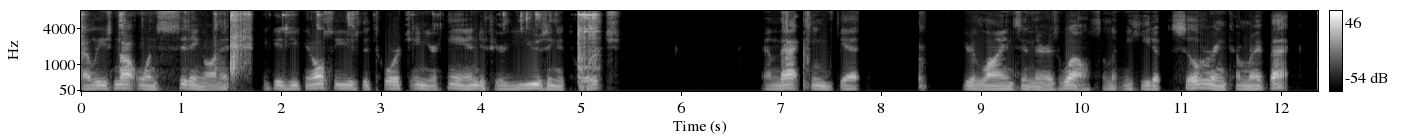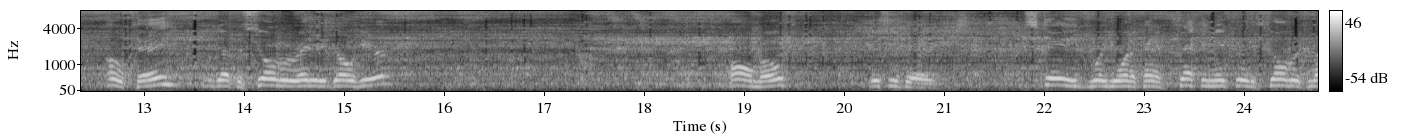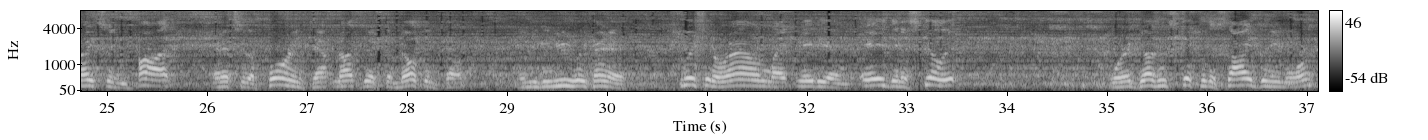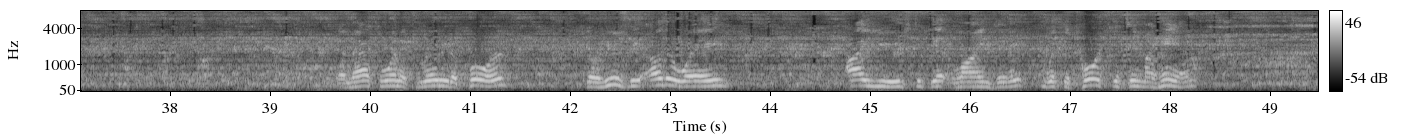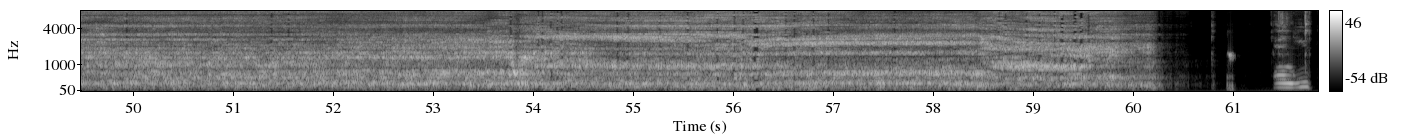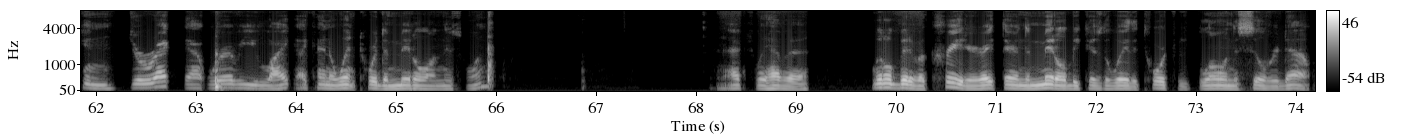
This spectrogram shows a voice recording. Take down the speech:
at least not one sitting on it, because you can also use the torch in your hand if you're using a torch, and that can get your lines in there as well. So let me heat up the silver and come right back. Okay, we got the silver ready to go here. Almost. This is a stage where you want to kind of check and make sure the silver is nice and hot and it's a pouring temp, not just a melting temp. And you can usually kind of swish it around like maybe an egg in a skillet where it doesn't stick to the sides anymore. And that's when it's ready to pour. So here's the other way I use to get lines in it with the torch that's in my hand. and you can direct that wherever you like. I kind of went toward the middle on this one. And actually have a little bit of a crater right there in the middle because the way the torch was blowing the silver down.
